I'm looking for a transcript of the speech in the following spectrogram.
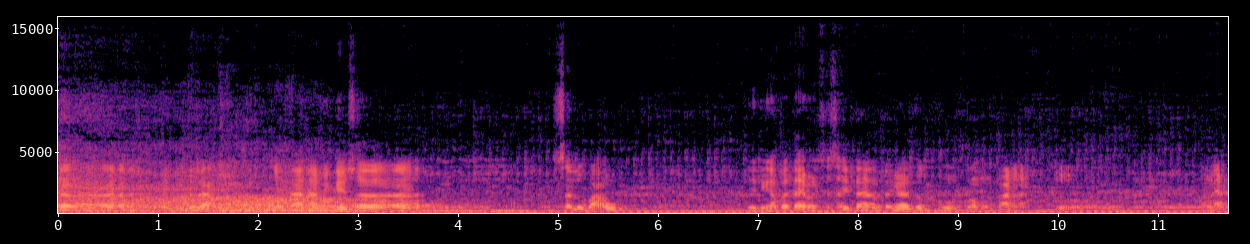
uh, ganito lang. Kita namin kayo sa sa Lubao. Hindi nga pa tayo magsasalita ng Tagalog po sa Pampangan. So, mamaya.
